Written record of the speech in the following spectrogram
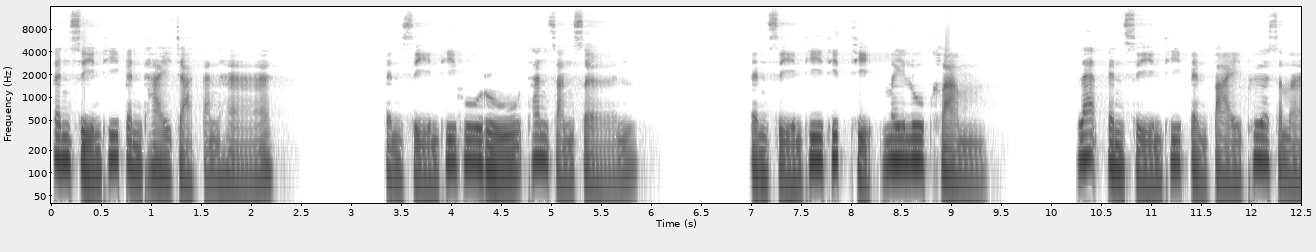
เป็นศีลที่เป็นไทยจากตัณหา เป็นศีลที่ผู้รู้ท่านสรรเสริญ เป็นศีลที่ทิฏฐิไม่ลูบคลำ และเป็นศีลที่เป็นไปเพื่อสมา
